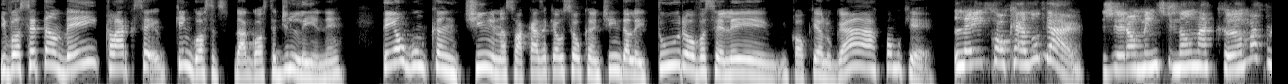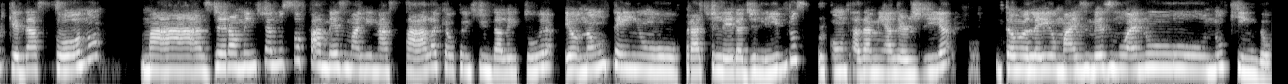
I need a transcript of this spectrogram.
E você também, claro que você, quem gosta de estudar, gosta de ler, né? Tem algum cantinho na sua casa que é o seu cantinho da leitura ou você lê em qualquer lugar? Como que é? Leio em qualquer lugar. Geralmente não na cama, porque dá sono, mas geralmente é no sofá mesmo ali na sala, que é o cantinho da leitura. Eu não tenho prateleira de livros por conta da minha alergia, então eu leio mais mesmo é no, no Kindle.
